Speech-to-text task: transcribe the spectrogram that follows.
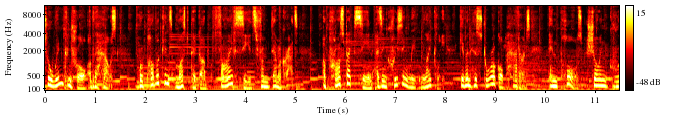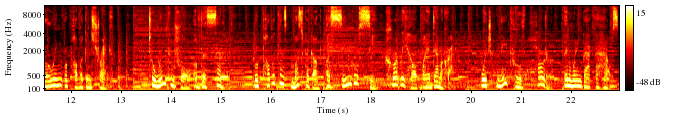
To win control of the House, Republicans must pick up five seats from Democrats, a prospect seen as increasingly likely given historical patterns and polls showing growing Republican strength. To win control of the Senate, Republicans must pick up a single seat currently held by a Democrat, which may prove harder than winning back the House.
